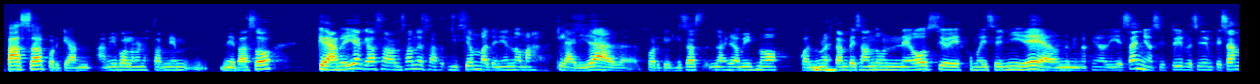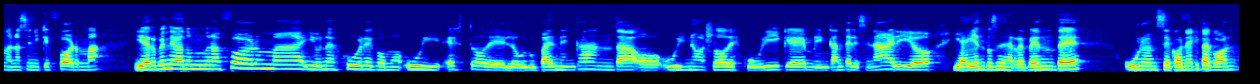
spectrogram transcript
pasa, porque a, mí por lo menos también me pasó, que a medida que vas avanzando esa visión va teniendo más claridad, porque quizás no es lo mismo cuando uno está empezando un negocio y es como dice, ni idea, donde me imagino 10 años y estoy recién empezando, no sé ni qué forma, y de repente va tomando una forma y uno descubre como, uy, esto de lo grupal me encanta, o uy, no, yo descubrí que me encanta el escenario, y ahí entonces de repente uno se conecta con,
